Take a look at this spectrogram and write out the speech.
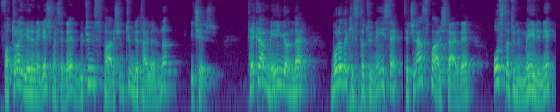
fatura yerine geçmese de bütün siparişin tüm detaylarını içerir. Tekrar mail gönder. Buradaki statü neyse seçilen siparişlerde o statünün mailini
